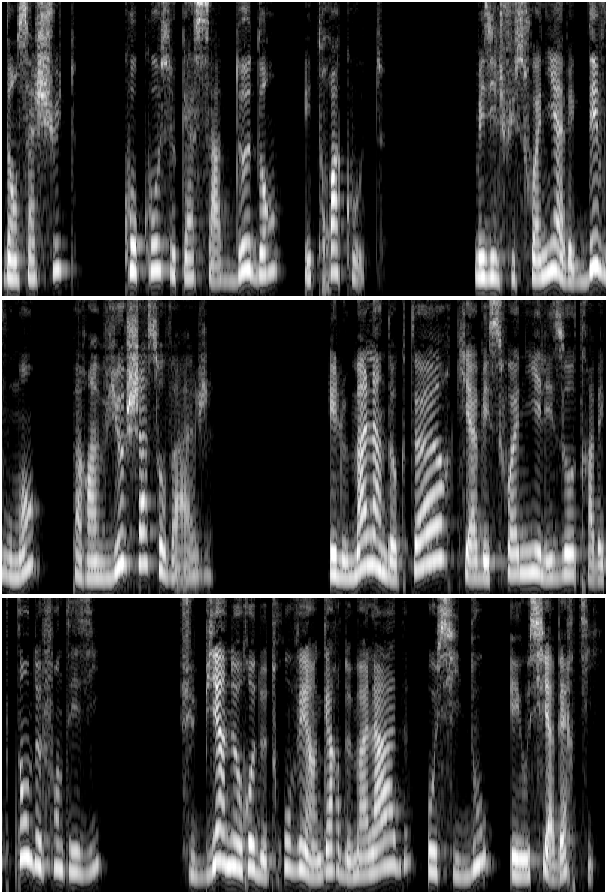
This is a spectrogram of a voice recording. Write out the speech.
Dans sa chute, Coco se cassa deux dents et trois côtes. Mais il fut soigné avec dévouement par un vieux chat sauvage. Et le malin docteur, qui avait soigné les autres avec tant de fantaisie, fut bien heureux de trouver un garde-malade aussi doux et aussi averti.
